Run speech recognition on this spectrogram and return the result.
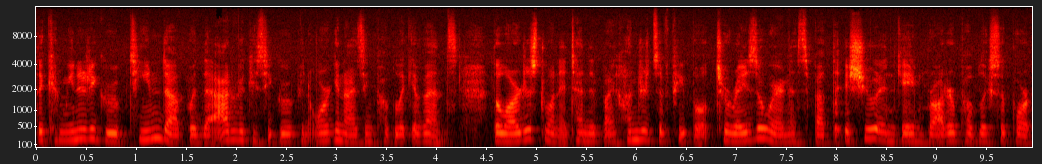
The community group teamed up with the advocacy group in organizing public events, the largest one attended by hundreds of people, to raise awareness about the issue and gain broader public support.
